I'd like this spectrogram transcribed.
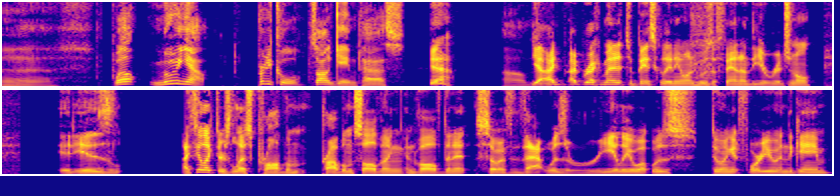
Uh, well, moving out. Pretty cool. It's on Game Pass. Yeah. Um, Yeah, I'd, I'd recommend it to basically anyone who's a fan of the original. It is. I feel like there's less problem problem solving involved in it. So if that was really what was doing it for you in the game,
